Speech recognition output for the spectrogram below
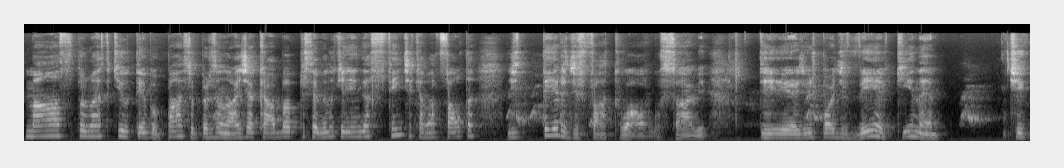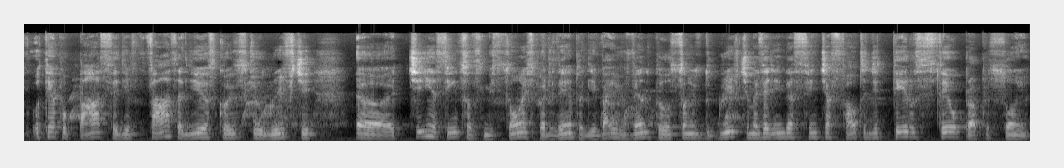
mas por mais que o tempo passe, o personagem acaba percebendo que ele ainda sente aquela falta de ter de fato algo, sabe? E a gente pode ver aqui, né, que o tempo passa, ele faz ali as coisas que o Griffith uh, tinha sim suas missões, por exemplo, ele vai vivendo pelos sonhos do Griffith, mas ele ainda sente a falta de ter o seu próprio sonho,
